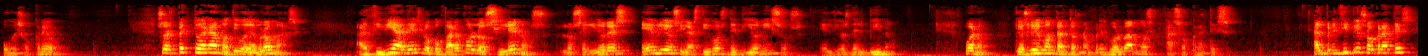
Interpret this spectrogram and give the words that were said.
o eso creo. Su aspecto era motivo de bromas. Alcibiades lo comparó con los silenos, los seguidores ebrios y lascivos de Dionisos, el dios del vino. Bueno, que os lío con tantos nombres, volvamos a Sócrates. Al principio Sócrates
